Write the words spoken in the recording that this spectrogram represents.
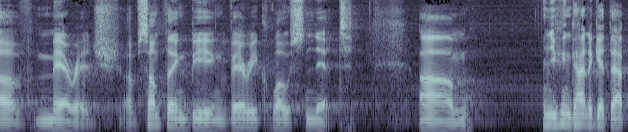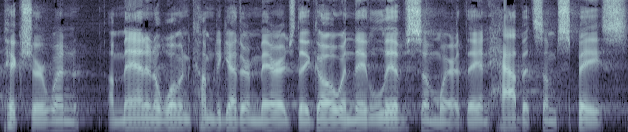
of marriage, of something being very close knit. Um, and you can kind of get that picture when a man and a woman come together in marriage, they go and they live somewhere, they inhabit some space.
